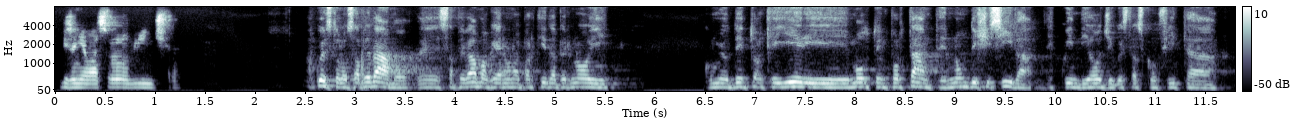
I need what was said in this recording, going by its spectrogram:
bisognava solo vincere. Ma questo lo sapevamo, eh, sapevamo che era una partita per noi, come ho detto anche ieri, molto importante, non decisiva e quindi oggi questa sconfitta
